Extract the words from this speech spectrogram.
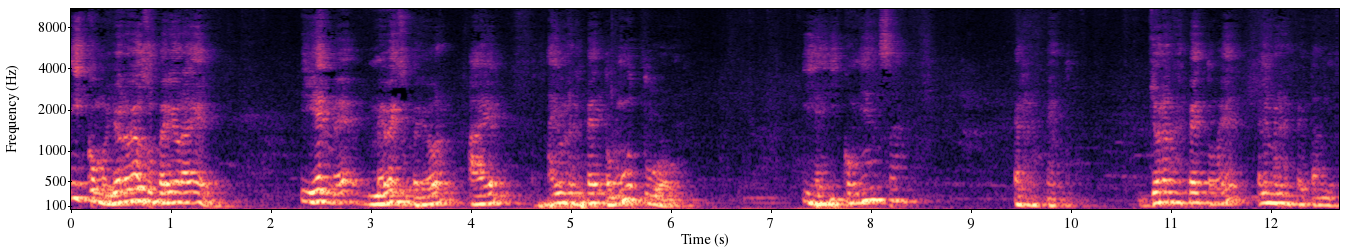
Y como yo lo veo superior a él, y él me, ve superior a él, hay un respeto mutuo. Y ahí comienza el respeto. Yo le respeto a él, él me respeta a mí.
